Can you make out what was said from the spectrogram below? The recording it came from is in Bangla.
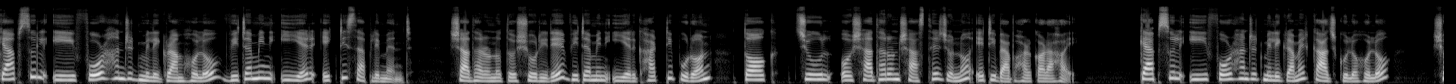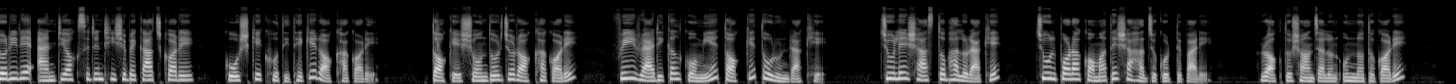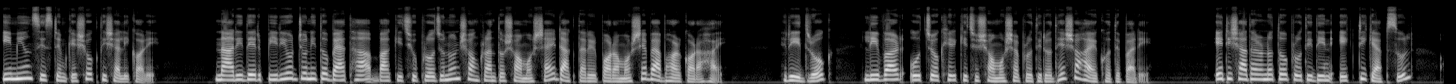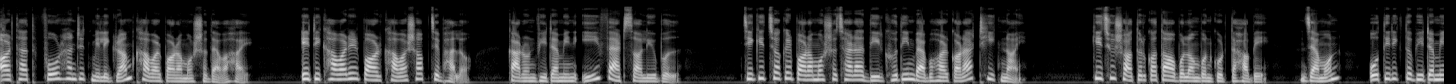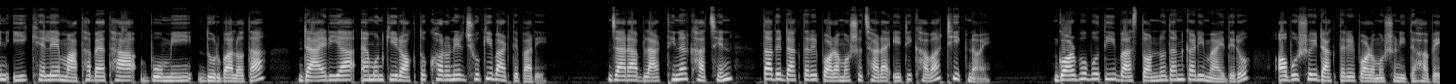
Capsule E four hundred milligram হল ভিটামিন ই এর একটি সাপ্লিমেন্ট সাধারণত শরীরে ভিটামিন ই এর ঘাটতি পূরণ, ত্বক, চুল ও সাধারণ স্বাস্থ্যের জন্য এটি ব্যবহার করা হয়। ক্যাপসুল ই ফোর মিলিগ্রামের কাজগুলো হল, শরীরে অ্যান্টিঅক্সিডেন্ট হিসেবে কাজ করে, কোষকে ক্ষতি থেকে রক্ষা করে। ত্বকের সৌন্দর্য রক্ষা করে ফ্রি র্যাডিক্যাল কমিয়ে ত্বককে তরুণ রাখে। চুলের স্বাস্থ্য ভালো রাখে, চুল পড়া কমাতে সাহায্য করতে পারে। রক্ত সঞ্চালন উন্নত করে ইমিউন সিস্টেমকে শক্তিশালী করে। নারীদের পিরিয়ডজনিত ব্যথা বা কিছু প্রজনন সংক্রান্ত সমস্যায় ডাক্তারের পরামর্শে ব্যবহার করা হয়। হৃদরোগ, লিভার ও চোখের কিছু সমস্যা প্রতিরোধে সহায়ক হতে পারে। এটি সাধারণত প্রতিদিন একটি ক্যাপসুল, অর্থাৎ ফোর মিলিগ্রাম খাওয়ার পরামর্শ দেওয়া হয়। এটি খাওয়ারের পর খাওয়া সবচেয়ে ভালো, কারণ ভিটামিন ই ফ্যাট সলিউবল চিকিৎসকের পরামর্শ ছাড়া দীর্ঘদিন ব্যবহার করা ঠিক নয়। কিছু সতর্কতা অবলম্বন করতে হবে, যেমন অতিরিক্ত ভিটামিন ই খেলে মাথা ব্যথা, বমি, দুর্বলতা, ডায়রিয়া, এমনকি রক্তক্ষরণের ঝুঁকি বাড়তে পারে। যারা ব্লাড থিনার খাচ্ছেন, তাদের ডাক্তারের পরামর্শ ছাড়া এটি খাওয়া ঠিক নয়। গর্ভবতী বা স্তন্যদানকারী মায়েদেরও অবশ্যই ডাক্তারের পরামর্শ নিতে হবে।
